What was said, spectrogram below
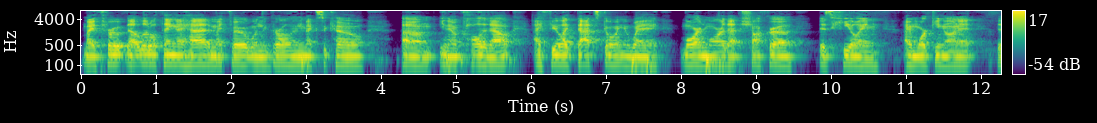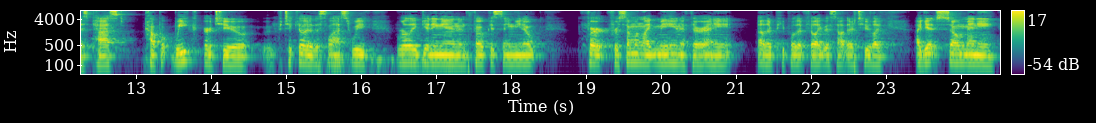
My throat, that little thing I had in my throat when the girl in Mexico, um, you know, called it out. I feel like that's going away more and more. That chakra is healing. I'm working on it this past couple week or two, particularly this last week, really getting in and focusing, you know, for, for someone like me, and if there are any other people that feel like this out there too, like I get so many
